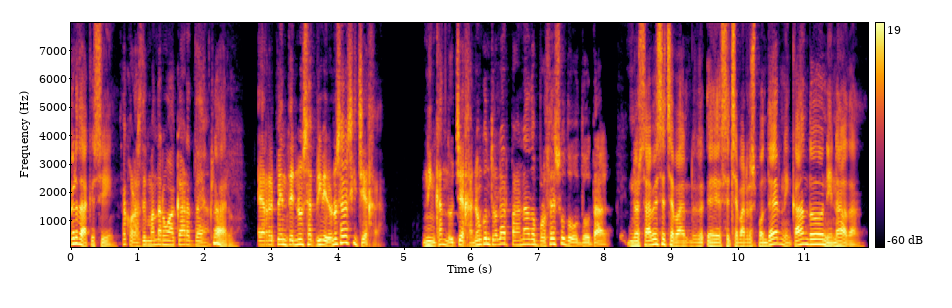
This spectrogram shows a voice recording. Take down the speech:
Verdad que sí. Te acordas de mandar unha carta? Claro. E de repente non sa primeiro, non sabes si cheja nin cando chega, non controlar para nada o proceso do, do tal. Non sabes se che van, eh, se che van responder, nin cando, ni nada.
